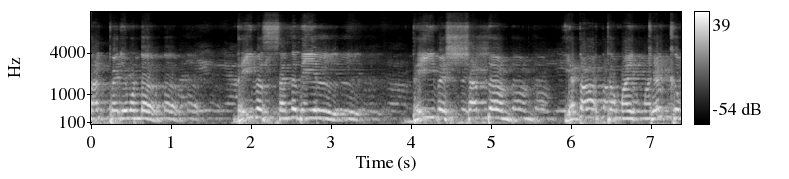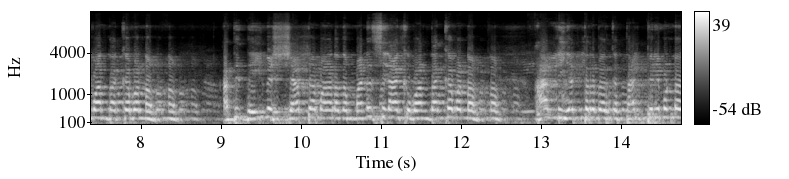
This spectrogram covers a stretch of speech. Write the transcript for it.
താല്പര്യമുണ്ട് ദൈവസന്നിധിയിൽ ദൈവ ശബ്ദം യഥാർത്ഥമായി കേൾക്കുവാൻ തക്കവണ്ണം. അത് ദൈവ ശബ്ദമാണെന്ന് മനസ്സിലാക്കുവാൻ തക്കവണ്ണം. അതിൽ എത്ര പേർക്ക് താല്പര്യമുണ്ട്?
